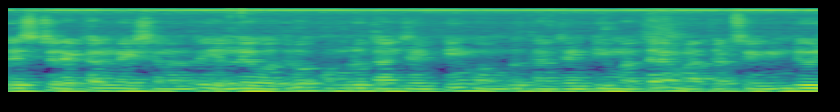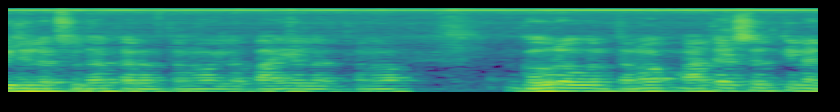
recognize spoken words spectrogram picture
ಬೆಸ್ಟ್ ರೆಕಗ್ನೇಷನ್ ಅಂದ್ರೆ ಎಲ್ಲೇ ಹೋದ್ರು ಅಮೃತಾಂಜನ್ ಟೀಮ್ ಅಮೃತಾಂಜನ್ ಟೀಮ್ ಅಂತಾನೆ ಮಾತಾಡ್ಸೋ ಇಂಡಿವಿಜುವಲ್ ಆಗಿ ಸುಧಾಕರ್ ಅಂತನೋ ಇಲ್ಲ ಪಾಯಲ್ ಅಂತನೋ ಗೌರವ್ ಅಂತನೋ ಮಾತಾಡ್ಸೋದ್ಕಿಂತ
